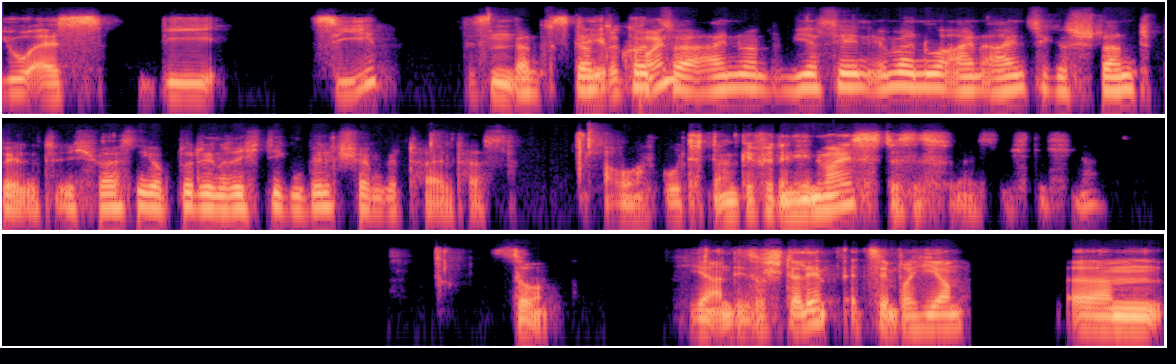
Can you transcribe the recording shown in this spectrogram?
USDC. Das ist ein ganz, ganz kurzer Einwand. Wir sehen immer nur ein einziges Standbild. Ich weiß nicht, ob du den richtigen Bildschirm geteilt hast. Oh, gut, danke für den Hinweis. Das ist wichtig hier. So, hier an dieser Stelle. Jetzt sind wir hier ähm,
